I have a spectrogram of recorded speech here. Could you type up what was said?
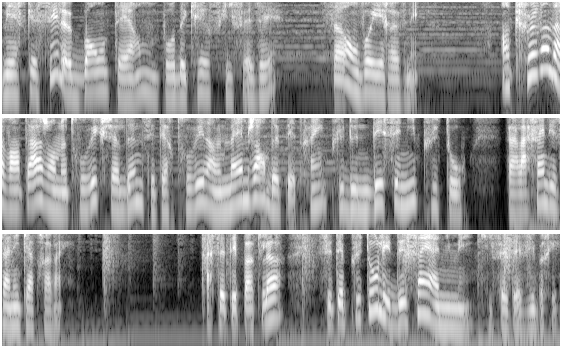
Mais est-ce que c'est le bon terme pour décrire ce qu'il faisait? Ça, on va y revenir. En creusant davantage, on a trouvé que Sheldon s'était retrouvé dans le même genre de pétrin plus d'une décennie plus tôt, vers la fin des années 80. À cette époque-là, c'était plutôt les dessins animés qu'il faisait vibrer.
